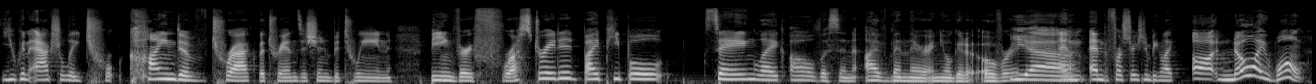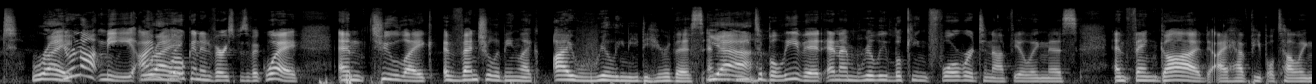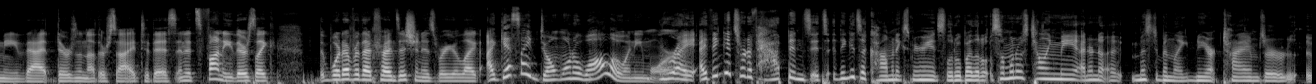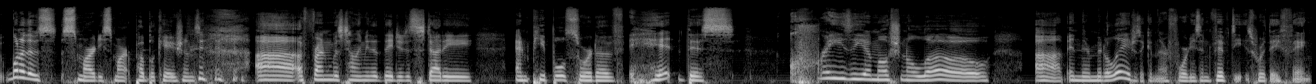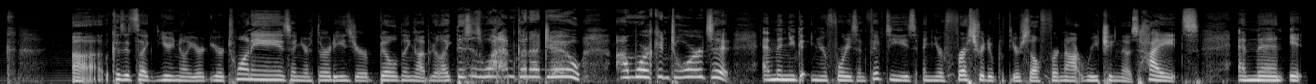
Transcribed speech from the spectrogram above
You can actually tr- kind of track the transition between being very frustrated by people saying like, "Oh, listen, I've been there and you'll get over it." Yeah. And and the frustration of being like, "Uh, no, I won't." Right. You're not me. I'm Right. broken in a very specific way. And to like eventually being like, I really need to hear this. And Yeah. I need to believe it. And I'm really looking forward to not feeling this. And thank God I have people telling me that there's another side to this. And it's funny. There's like whatever that transition is where you're like, I guess I don't want to wallow anymore. Right. I think it sort of happens. It's I think it's a common experience little by little. Someone was telling me, I don't know, it must have been like New York Times or one of those smarty smart publications. uh, a friend was telling me that they did a study and people sort of hit this crazy emotional low um, in their middle age, like in their 40s and 50s, where they think because it's like you know your your 20s and your 30s you're building up. You're like this is what i'm gonna do. I'm working towards it. And then you get in your 40s and 50s and you're frustrated with yourself for not reaching those heights. And then it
